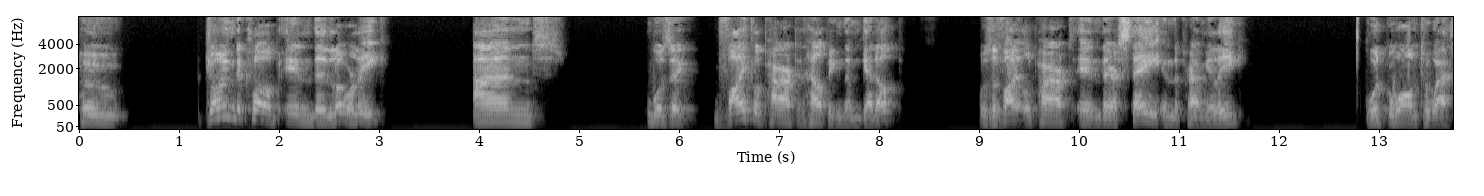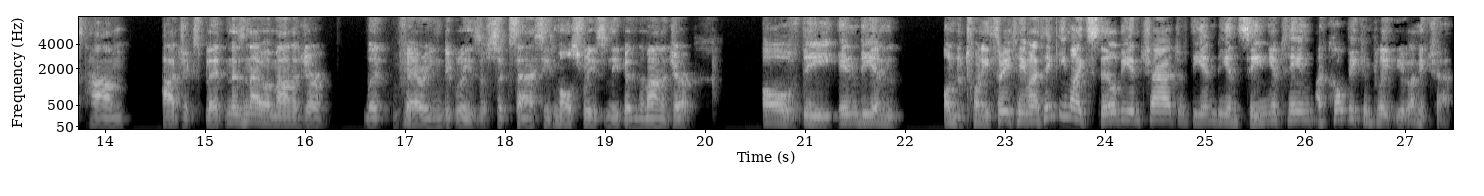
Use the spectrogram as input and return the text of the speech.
who joined the club in the lower league and was a vital part in helping them get up, was a vital part in their stay in the Premier League, would go on to West Ham, Hajduk Split, and is now a manager with varying degrees of success. He's most recently been the manager of the Indian under 23 team, and I think he might still be in charge of the Indian senior team. I could be completely, let me check.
